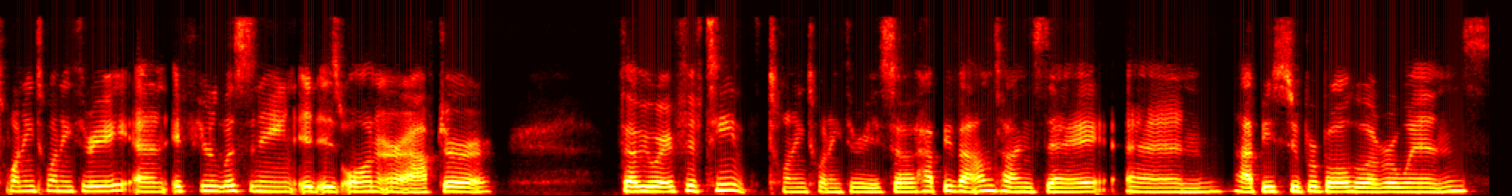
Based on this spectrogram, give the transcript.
2023. And if you're listening, it is on or after February 15th, 2023. So happy Valentine's Day and happy Super Bowl, whoever wins.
